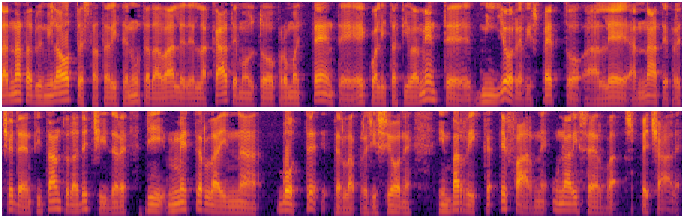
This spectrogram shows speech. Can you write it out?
L'annata 2008 è stata ritenuta da Valle dell'Acate molto promettente e qualitativamente migliore rispetto alle annate precedenti, tanto da decidere di metterla in botte, per la precisione in barrique, e farne una riserva speciale.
